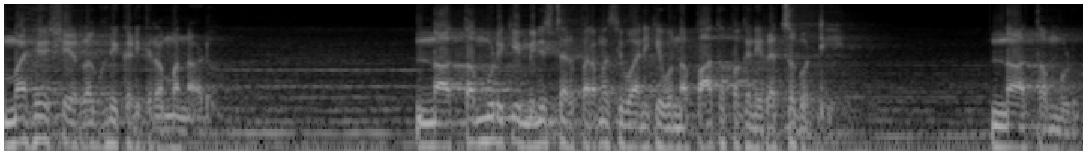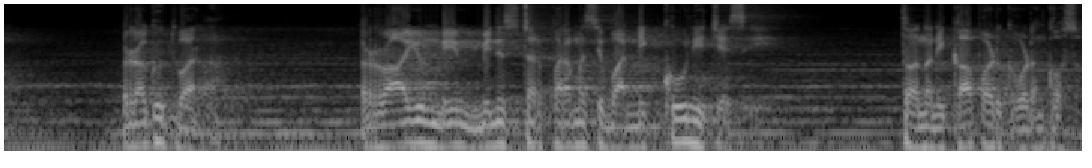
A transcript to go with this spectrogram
మహేషే రఘునిక్కడికి రమ్మన్నాడు. నా తమ్ముడికి మినిస్టర్ పరమశివానికి ఉన్న పాత పగని రెచ్చగొట్టి. నా తమ్ముడు రఘు ద్వారా రాయుణ్ణి మినిస్టర్ పరమశివాన్ని కూనీ చేసి తనని కాపాడుకోవడం కోసం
